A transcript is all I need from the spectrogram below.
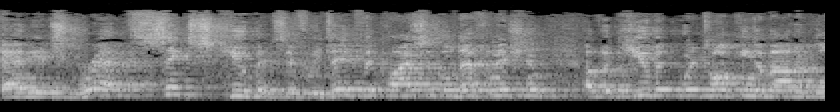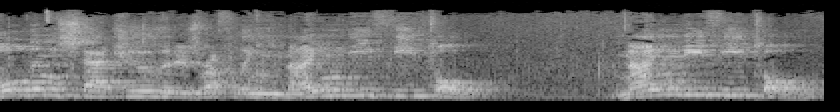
and its breadth six cubits. If we take the classical definition of a cubit, we're talking about a golden statue that is roughly 90 feet tall. 90 feet tall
